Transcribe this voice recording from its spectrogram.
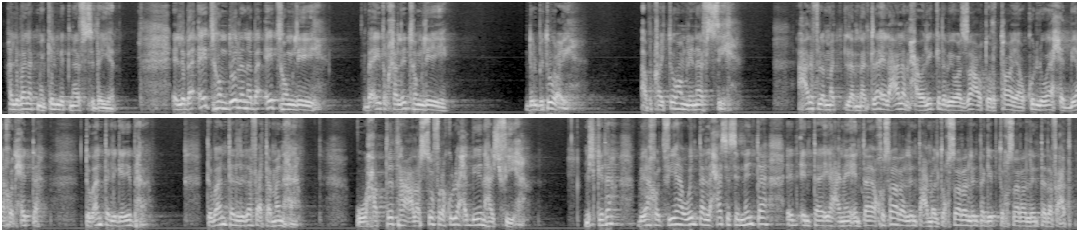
خلي بالك من كلمة نفس دي اللي بقيتهم دول أنا بقيتهم ليه؟ بقيتهم خليتهم ليه؟ دول بتوعي. أبقيتهم لنفسي. عارف لما لما تلاقي العالم حواليك كده بيوزعوا تورتاية وكل واحد بياخد حتة تبقى أنت اللي جايبها. تبقى أنت اللي دافع ثمنها وحطيتها على السفرة كل واحد بينهش فيها. مش كده؟ بياخد فيها وانت اللي حاسس ان انت انت يعني انت خسارة اللي انت عملته خسارة اللي انت جبته خسارة اللي انت دفعته.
